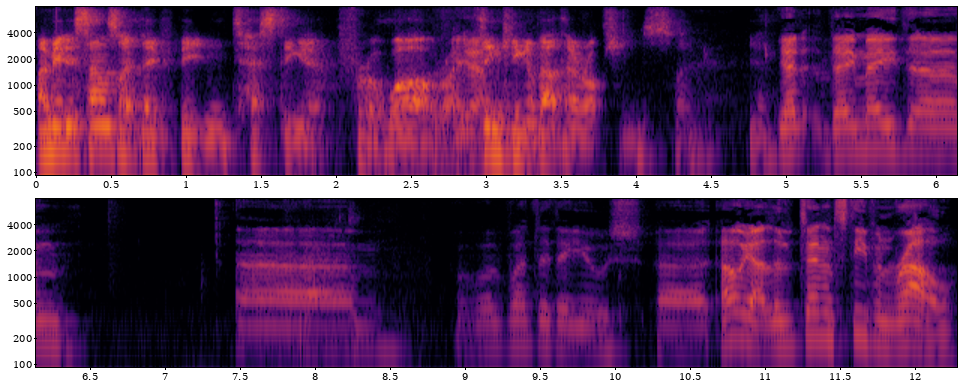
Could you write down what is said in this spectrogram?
I mean, it sounds like they've been testing it for a while, right? Yeah. Thinking about their options. So, yeah. Yeah, they made. Um, um, what, did they use? Uh, oh yeah, Lieutenant Stephen Rao.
